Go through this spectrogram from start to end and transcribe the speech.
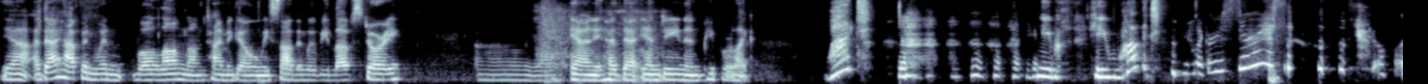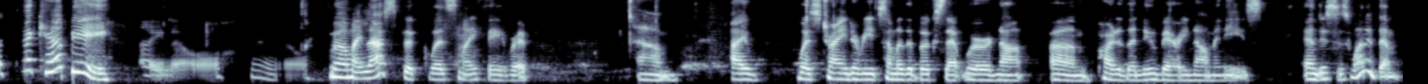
Yeah. That happened when, well, a long, long time ago when we saw the movie Love Story Oh yeah. and it had that ending and people were like, what? He, he what? like, are you serious? That can't be. I know. I know. Well, my last book was my favorite. Um, I was trying to read some of the books that were not um, part of the Newbery nominees, and this is one of them.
